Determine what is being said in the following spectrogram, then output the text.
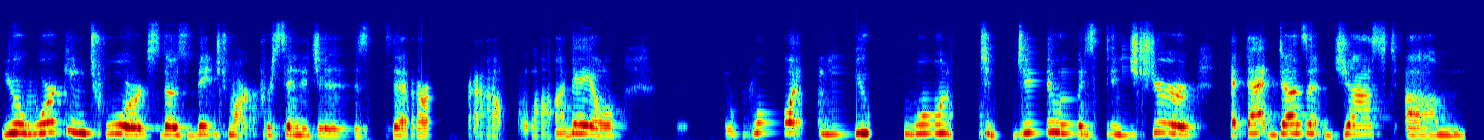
you're working towards those benchmark percentages that are outlined. What you want to do is ensure that that doesn't just um,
